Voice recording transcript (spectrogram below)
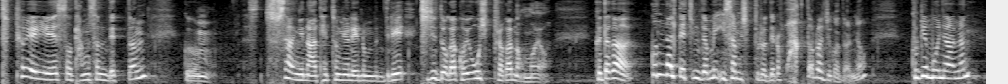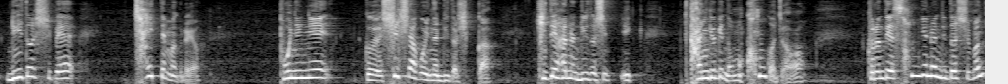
투표에 의해서 당선됐던 그 수상이나 대통령 이런 분들이 지지도가 거의 50%가 넘어요. 그다가 끝날 때쯤 되면 20, 30%대로 확 떨어지거든요. 그게 뭐냐면 리더십의 차이 때문에 그래요. 본인이 그 실시하고 있는 리더십과 기대하는 리더십 간격이 너무 큰 거죠. 그런데 섬기는 리더십은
